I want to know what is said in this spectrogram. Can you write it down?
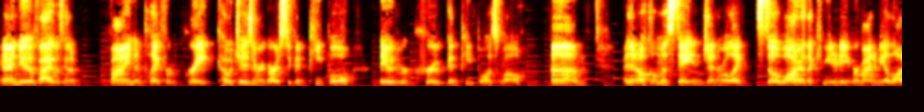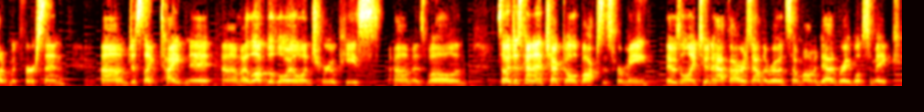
And I knew if I was going to find and play for great coaches in regards to good people, they would recruit good people as well. Um, and then Oklahoma State in general, like Stillwater, the community reminded me a lot of McPherson. um, just like tight knit. Um, I love the loyal and true piece um, as well. And so I just kind of checked all the boxes for me. It was only two and a half hours down the road, so mom and dad were able to make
